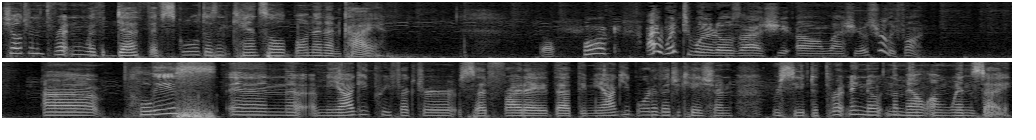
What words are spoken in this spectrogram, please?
Children threatened with death if school doesn't cancel Bonenkai. The fuck? I went to one of those last year. Um, last year, it was really fun. Uh, police in Miyagi Prefecture said Friday that the Miyagi Board of Education received a threatening note in the mail on Wednesday,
